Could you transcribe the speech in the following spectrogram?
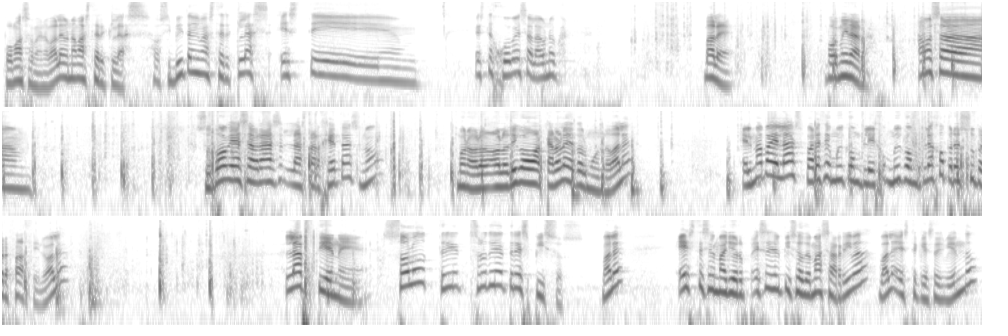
Pues más o menos, ¿vale? Una masterclass. Os invito a mi masterclass este... Este jueves a la 1... Vale. Pues mirar. Vamos a... Supongo que ya sabrás las tarjetas, ¿no? Bueno, os lo digo a Carola y a todo el mundo, ¿vale? El mapa de Labs parece muy complejo, muy complejo pero es súper fácil, ¿vale? Labs tiene solo, solo tiene tres pisos, ¿vale? Este es el mayor, este es el piso de más arriba, ¿vale? Este que estáis viendo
